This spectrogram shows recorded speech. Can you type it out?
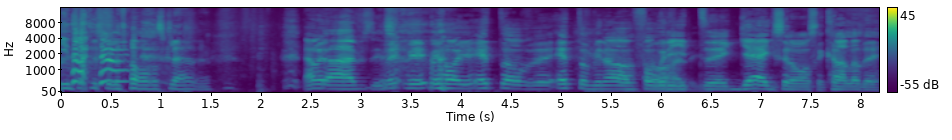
Inte att vi skulle ta av oss kläder. Ja, men, Ja, precis. vi, vi, vi har ju ett av, ett av mina favoritgags, eller vad man ska kalla det,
